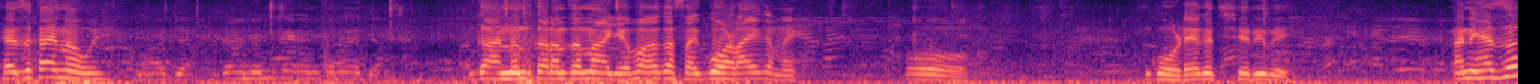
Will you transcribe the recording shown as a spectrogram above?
ह्याचं काय नाव आहे? गानंदकरांचा नाग आहे. बघा कसा आहे. घोडा आहे का नाही? हो. घोड्यागत शरीर आहे. आणि ह्याचं?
